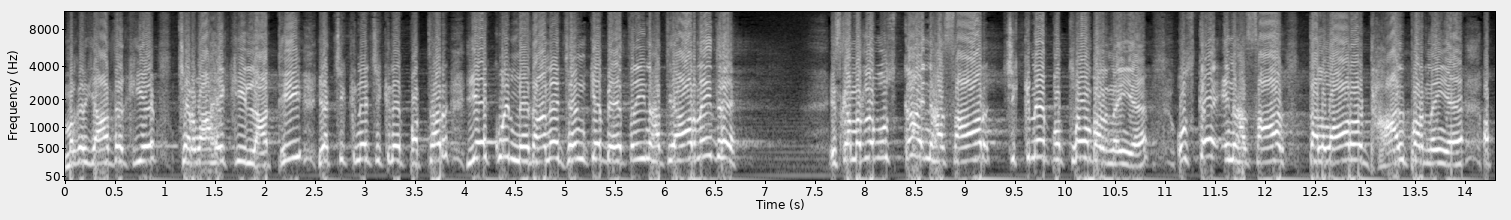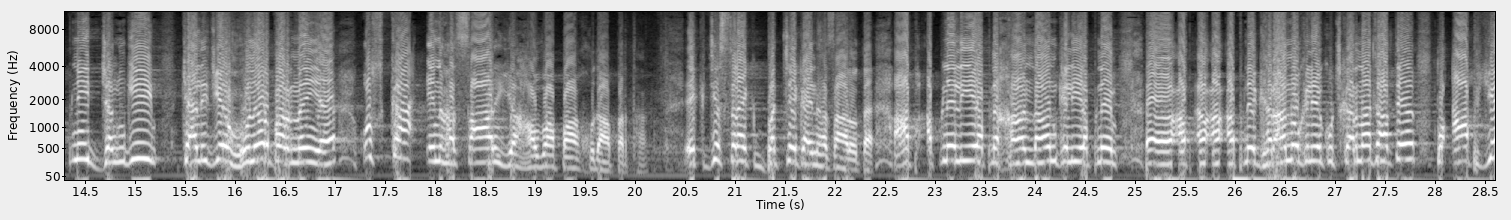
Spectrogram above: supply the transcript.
مگر یاد رکھیے، چرواہے کی لاٹھی یا چکنے چکنے پتھر یہ کوئی میدان جنگ کے بہترین ہتھیار نہیں تھے۔ اس کا مطلب اس کا انحصار چکنے پتھروں پر نہیں ہے، اس کا انحصار تلوار اور ڈھال پر نہیں ہے، اپنی جنگی کیا لیجیے ہنر پر نہیں ہے، اس کا انحصار یہ ہوا پا خدا پر تھا۔ ایک جس طرح ایک بچے کا انحصار ہوتا ہے۔ آپ اپنے لیے، اپنے خاندان کے لیے، اپنے اپنے گھرانوں کے لیے کچھ کرنا چاہتے ہیں، تو آپ یہ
